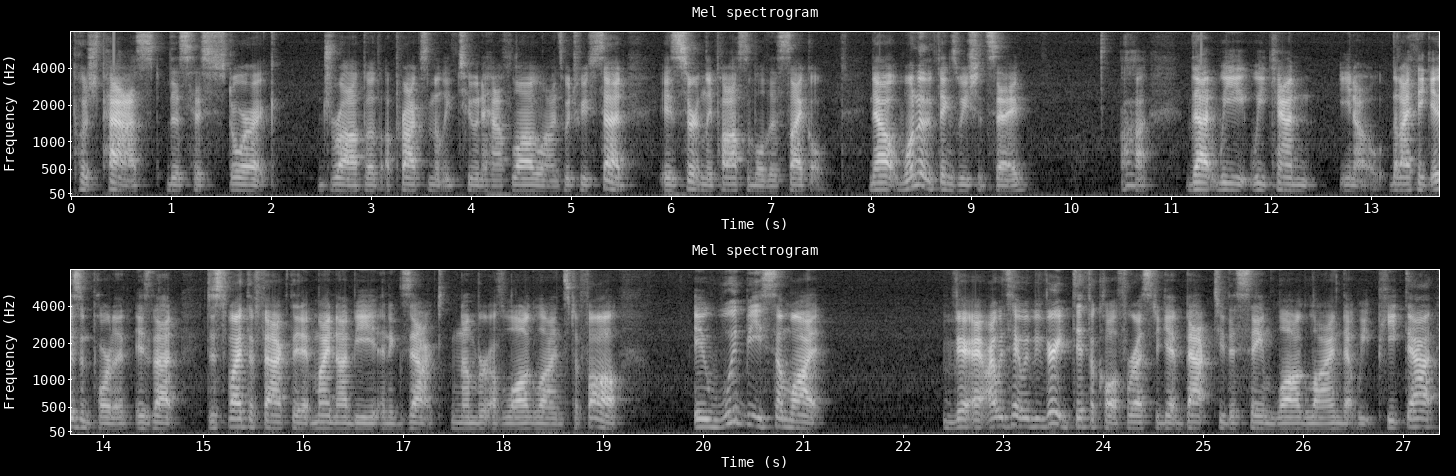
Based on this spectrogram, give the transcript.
push past this historic drop of approximately two and a half log lines, which we've said is certainly possible this cycle. Now, one of the things we should say uh, that we we can, you know, that I think is important is that despite the fact that it might not be an exact number of log lines to fall, it would be somewhat very I would say it would be very difficult for us to get back to the same log line that we peaked at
